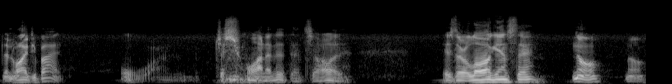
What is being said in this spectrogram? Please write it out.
Then why'd you buy it? Oh, I just wanted it, that's all. Is there a law against that? No, no.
